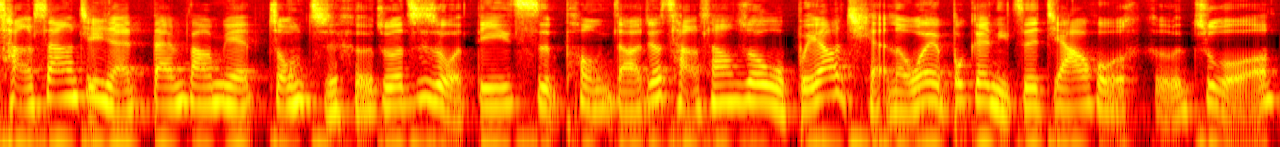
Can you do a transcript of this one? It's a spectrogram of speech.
厂商竟然单方面终止合作，这是我第一次碰到。就厂商说：“我不要钱了，我也不跟你这家伙合作。”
